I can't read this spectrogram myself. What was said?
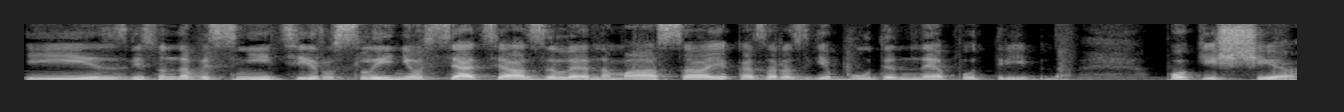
І, звісно, навесні цій рослині ця, ця зелена маса, яка зараз є, буде не потрібна. Поки ще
